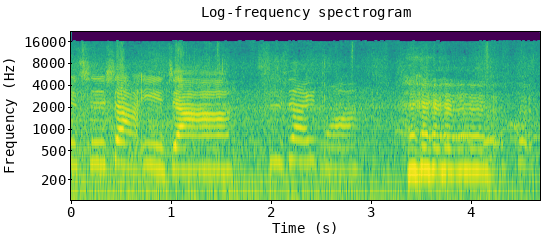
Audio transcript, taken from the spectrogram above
继续吃下一家，吃下一团。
